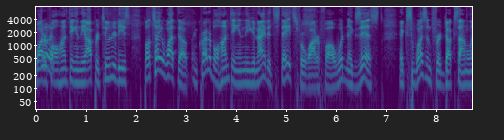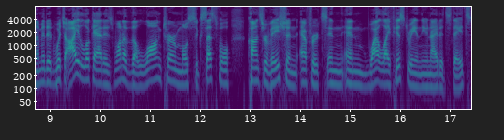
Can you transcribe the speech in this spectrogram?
waterfowl Good. hunting and the opportunities. But I'll tell you what, the incredible hunting in the United States for waterfowl wouldn't exist. It wasn't for Ducks Unlimited, which I look at as one of the long-term most successful conservation efforts in in wildlife history in the United States.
